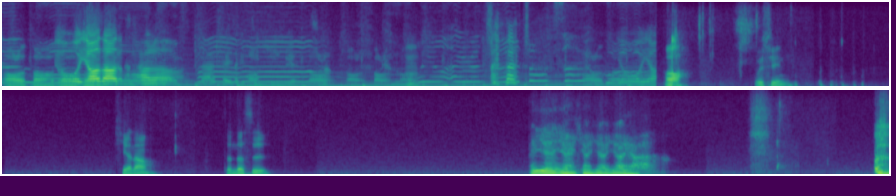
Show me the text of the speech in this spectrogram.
到了，到了，到了，糟了，我邀到他了，大家可以听音乐，shit，糟了，唱。糟了，到了，到了，到了，有我邀，啊，不行！天哪，真的是，哎呀呀呀呀呀呀！不行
